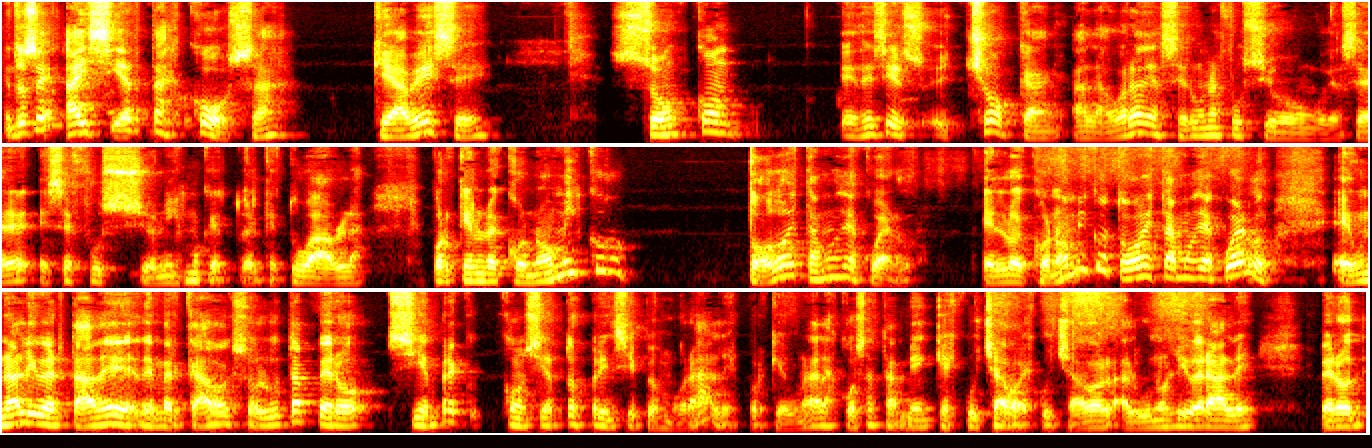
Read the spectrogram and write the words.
Entonces, hay ciertas cosas que a veces son con, es decir, chocan a la hora de hacer una fusión o de hacer ese fusionismo que, del que tú hablas, porque en lo económico todos estamos de acuerdo. En lo económico todos estamos de acuerdo. Es una libertad de, mercado absoluta, pero siempre con ciertos principios morales, porque una de las cosas también que he escuchado, he escuchado a algunos liberales, pero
